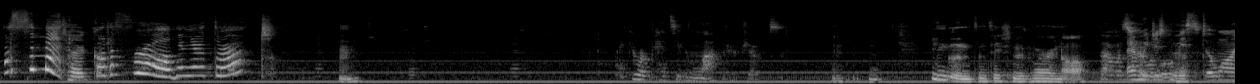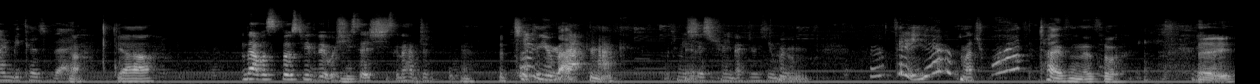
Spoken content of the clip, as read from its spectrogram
What's the matter? Got a frog in your throat? Hmm. I could where pets even laugh at her jokes. England sensation is wearing off. That was And we just little- missed a line because of that. Yeah. Yeah. That was supposed to be the bit where she says she's gonna have to yeah. take Turn it you back. your backpack, which means she has to turn you back to a human. Hmm. Pity you're much more appetizing this way. Hey.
